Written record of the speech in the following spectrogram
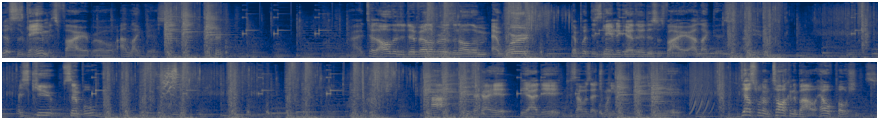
This is, game is fire, bro. I like this. Alright, tell all the developers and all of them at work that put this game together, this is fire. I like this. I do. It's cute, simple. Ah, I think I got hit. Yeah, I did, because I was at 20, 28. That's what I'm talking about. Health potions.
